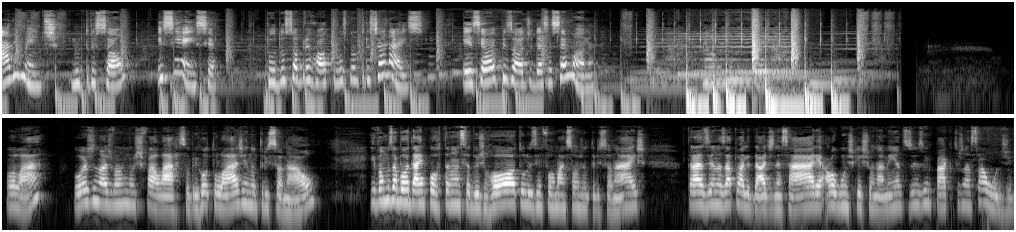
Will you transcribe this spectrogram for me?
alimente, nutrição e ciência. Tudo sobre rótulos nutricionais. Esse é o episódio dessa semana. Olá, hoje nós vamos falar sobre rotulagem nutricional e vamos abordar a importância dos rótulos, informações nutricionais, trazendo as atualidades nessa área, alguns questionamentos e os impactos na saúde.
